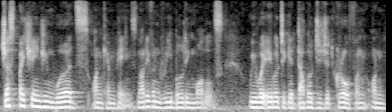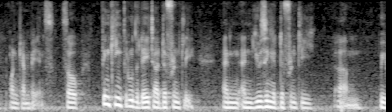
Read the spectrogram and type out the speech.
just by changing words on campaigns, not even rebuilding models. We were able to get double-digit growth on, on, on campaigns. So thinking through the data differently and, and using it differently, um, we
